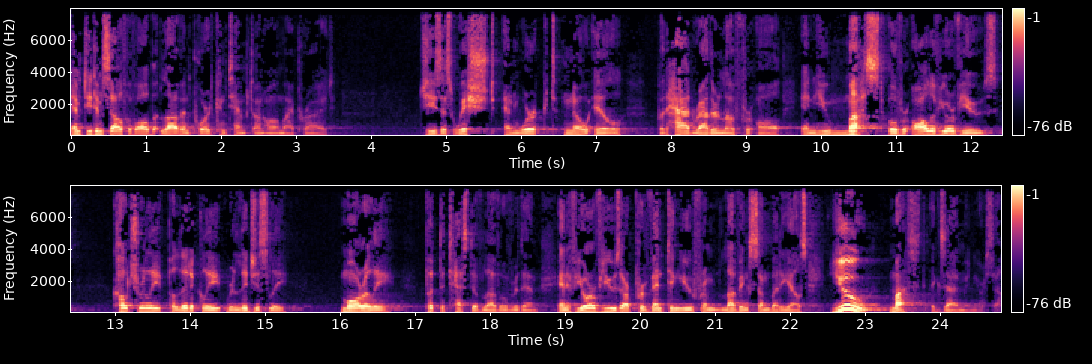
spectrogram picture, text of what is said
Emptied himself of all but love and poured contempt on all my pride. Jesus wished and worked no ill, but had rather love for all. And you must, over all of your views, culturally, politically, religiously, morally, put the test of love over them. And if your views are preventing you from loving somebody else, you must examine yourself.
